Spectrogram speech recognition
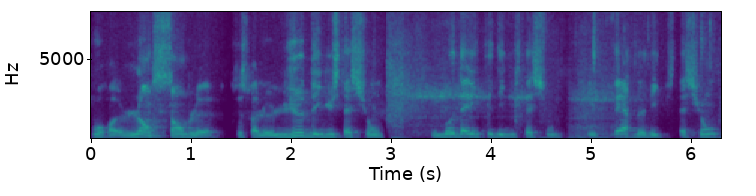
pour l'ensemble, que ce soit le lieu de dégustation, les modalités de dégustation, les verres de dégustation,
